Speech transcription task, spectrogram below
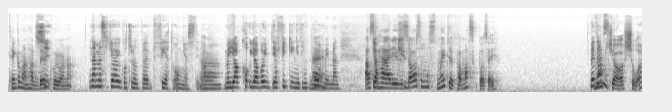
Tänk om han hade Så- corona. Nej men så jag har ju gått runt med fet ångest idag. Ja. Men jag, jag, var inte, jag fick ingenting på Nej. mig men Alltså Ja, här i gud. USA så måste man ju typ ha mask på sig. Men vem Mask. gör så?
